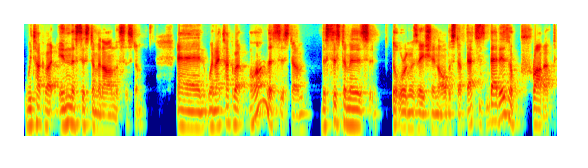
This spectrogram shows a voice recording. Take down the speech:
we talk about in the system and on the system. And when I talk about on the system, the system is the organization, all the stuff. That's mm-hmm. that is a product,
